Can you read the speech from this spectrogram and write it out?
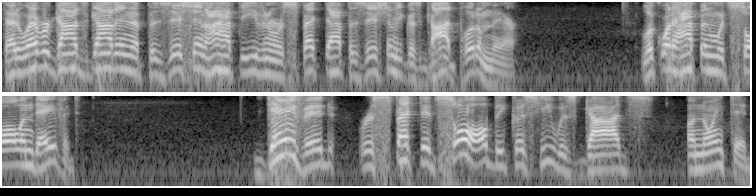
that whoever God's got in a position, I have to even respect that position because God put him there. Look what happened with Saul and David. David respected Saul because he was God's anointed.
